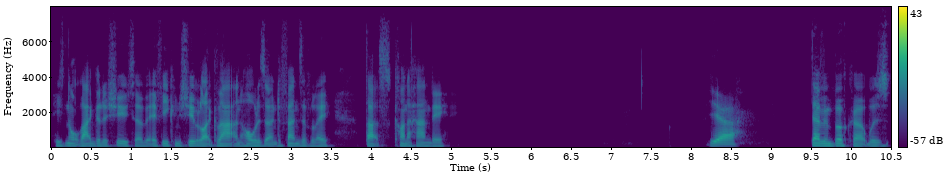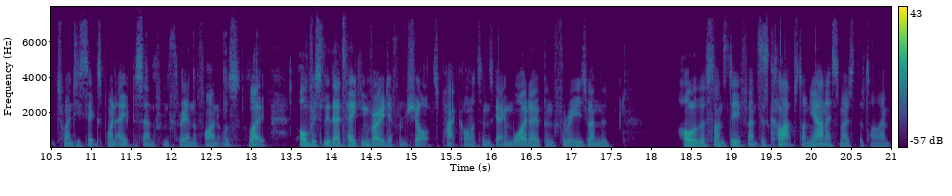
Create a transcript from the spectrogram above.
he's not that good a shooter, but if he can shoot like that and hold his own defensively, that's kind of handy. Yeah, Devin Booker was 26.8% from three in the finals. Like, obviously, they're taking very different shots. Pat Connaughton's getting wide open threes when the whole of the Suns' defense has collapsed on Giannis most of the time.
